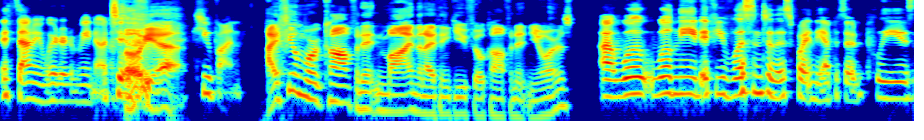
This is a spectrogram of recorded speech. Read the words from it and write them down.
It's sounding weirder to me now too. Oh yeah. coupon. I feel more confident in mine than I think you feel confident in yours. Uh, we'll we'll need if you've listened to this point in the episode, please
